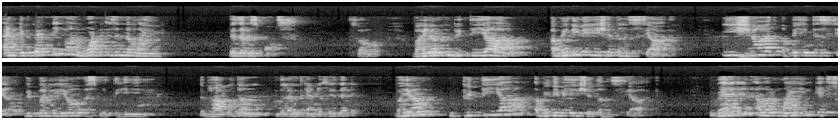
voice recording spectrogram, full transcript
and depending on what is in the mind, there's a response. So, bhayam dvitiya abhiniveshatah syad ishad apetasya viparyo asmritihi. The Bhagavatam, the 11th canto says that bhayam dvitiya abhiniveshatah wherein our mind gets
